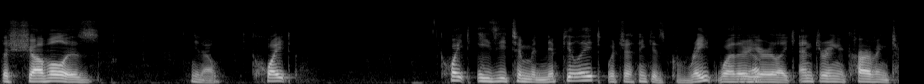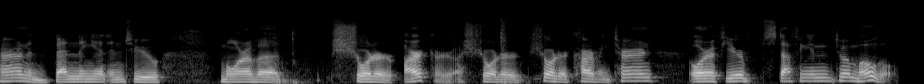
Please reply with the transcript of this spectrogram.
The shovel is, you know, quite quite easy to manipulate, which I think is great. Whether Yep. you're like entering a carving turn and bending it into more of a shorter arc or a shorter shorter carving turn, or if you're stuffing it into a mogul.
